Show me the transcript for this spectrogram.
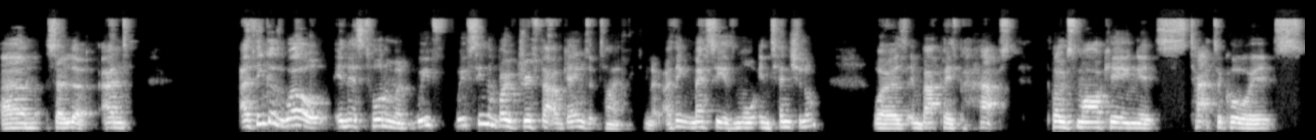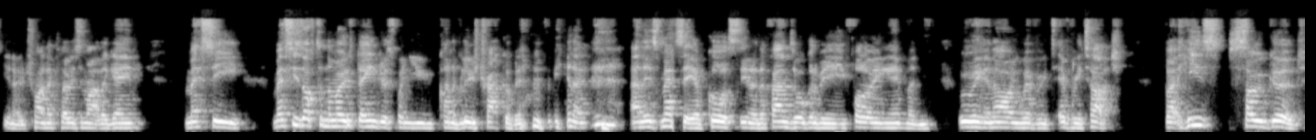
Um, so look, and I think as well in this tournament, we've we've seen them both drift out of games at times. You know, I think Messi is more intentional, whereas Mbappe is perhaps close marking. It's tactical. It's you know trying to close him out of the game. Messi Messi's often the most dangerous when you kind of lose track of him, you know. And it's Messi, of course. You know the fans are all going to be following him and oohing and ahhing with every every touch. But he's so good.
